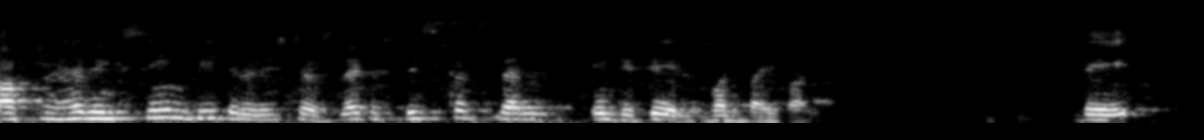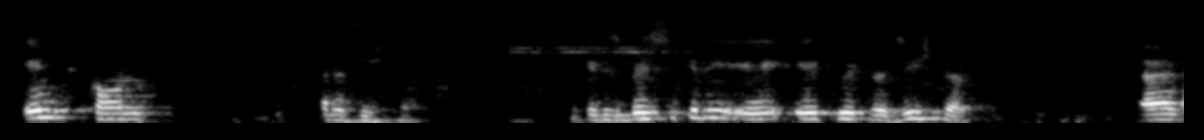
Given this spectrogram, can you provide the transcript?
after having seen these registers, let us discuss them in detail one by one. The intcon register. It is basically a 8-bit register and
